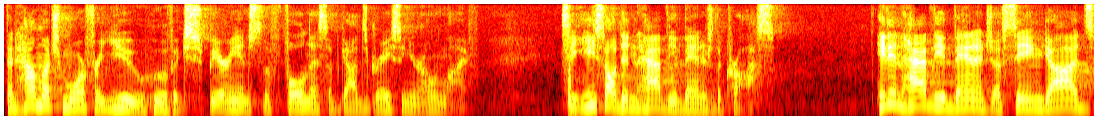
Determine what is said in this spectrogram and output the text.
then how much more for you who have experienced the fullness of God's grace in your own life? See, Esau didn't have the advantage of the cross. He didn't have the advantage of seeing God's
